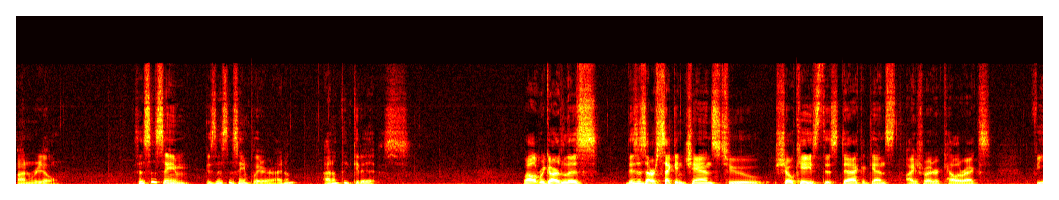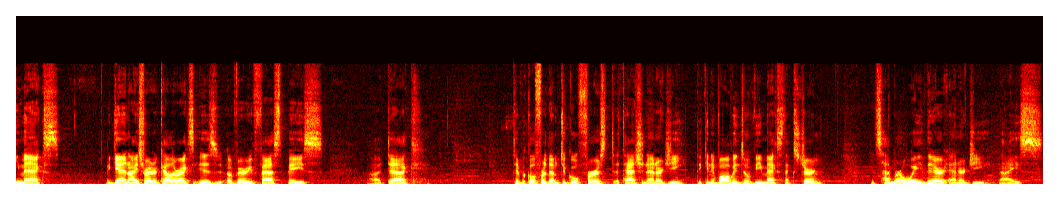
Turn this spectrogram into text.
Unreal. Is this the same is this the same player? I don't I don't think it is. Well, regardless, this is our second chance to showcase this deck against Ice Rider Calyrex VMAX. Again, Ice Rider Calyrex is a very fast-paced uh, deck. Typical for them to go first, attach an energy. They can evolve into a VMAX next turn. Let's hammer away their energy. Nice.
